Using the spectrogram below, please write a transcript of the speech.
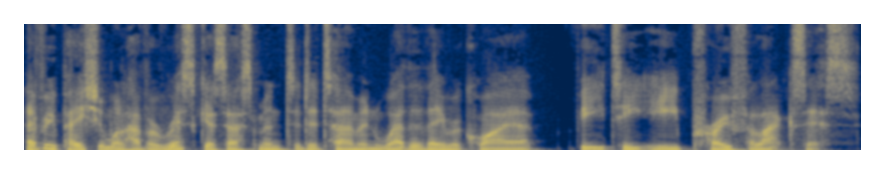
Every patient will have a risk assessment to determine whether they require VTE prophylaxis.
